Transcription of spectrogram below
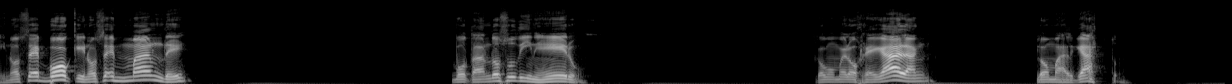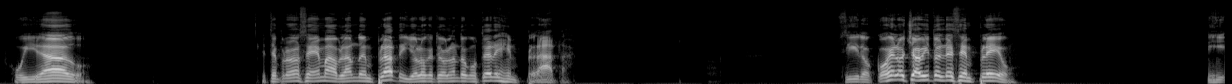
Y no se esboque, y no se mande botando su dinero. Como me lo regalan lo malgasto. Cuidado. Este programa se llama Hablando en Plata y yo lo que estoy hablando con ustedes es en plata. Si lo coge los chavitos el desempleo y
